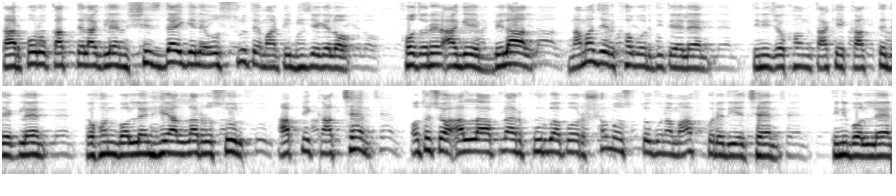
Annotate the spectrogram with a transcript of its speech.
তারপরও কাঁদতে লাগলেন, সিজদায় গেলে অশ্রুতে মাটি ভিজে গেল। ফজরের আগে বিলাল নামাজের খবর দিতে এলেন। তিনি যখন তাকে কাঁদতে দেখলেন, তখন বললেন, হে আল্লাহ রসুল, আপনি কাঁদছেন? অথচ আল্লাহ আপনার পূর্বাপর সমস্ত গুণা মাফ করে দিয়েছেন। তিনি বললেন,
